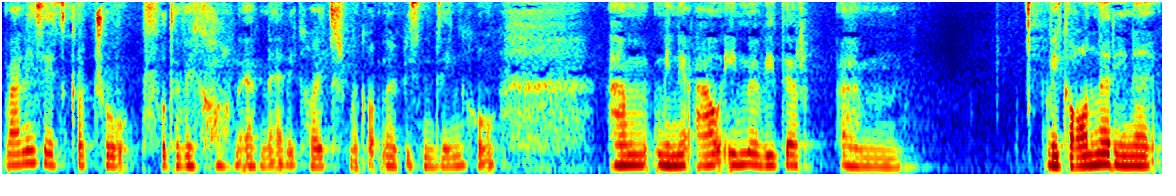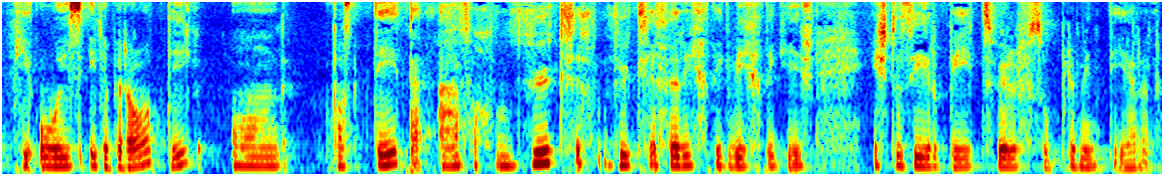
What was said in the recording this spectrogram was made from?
wenn ich jetzt gerade schon von der veganen Ernährung habe, jetzt ist mir gerade noch etwas in den Sinn gekommen, ähm, wir ja auch immer wieder ähm, Veganerinnen bei uns in der Beratung und was dort einfach wirklich, wirklich richtig wichtig ist, ist, dass ihr B12 supplementiert.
